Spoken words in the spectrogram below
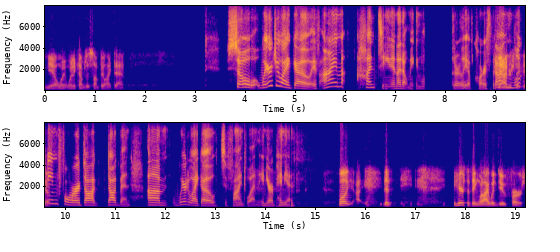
You know, when when it comes to something like that. So where do I go if I'm hunting? And I don't mean literally, of course, but yeah, I'm looking yeah. for dog dogmen. Um, where do I go to find one, in your opinion? Well, I, the, here's the thing. What I would do first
